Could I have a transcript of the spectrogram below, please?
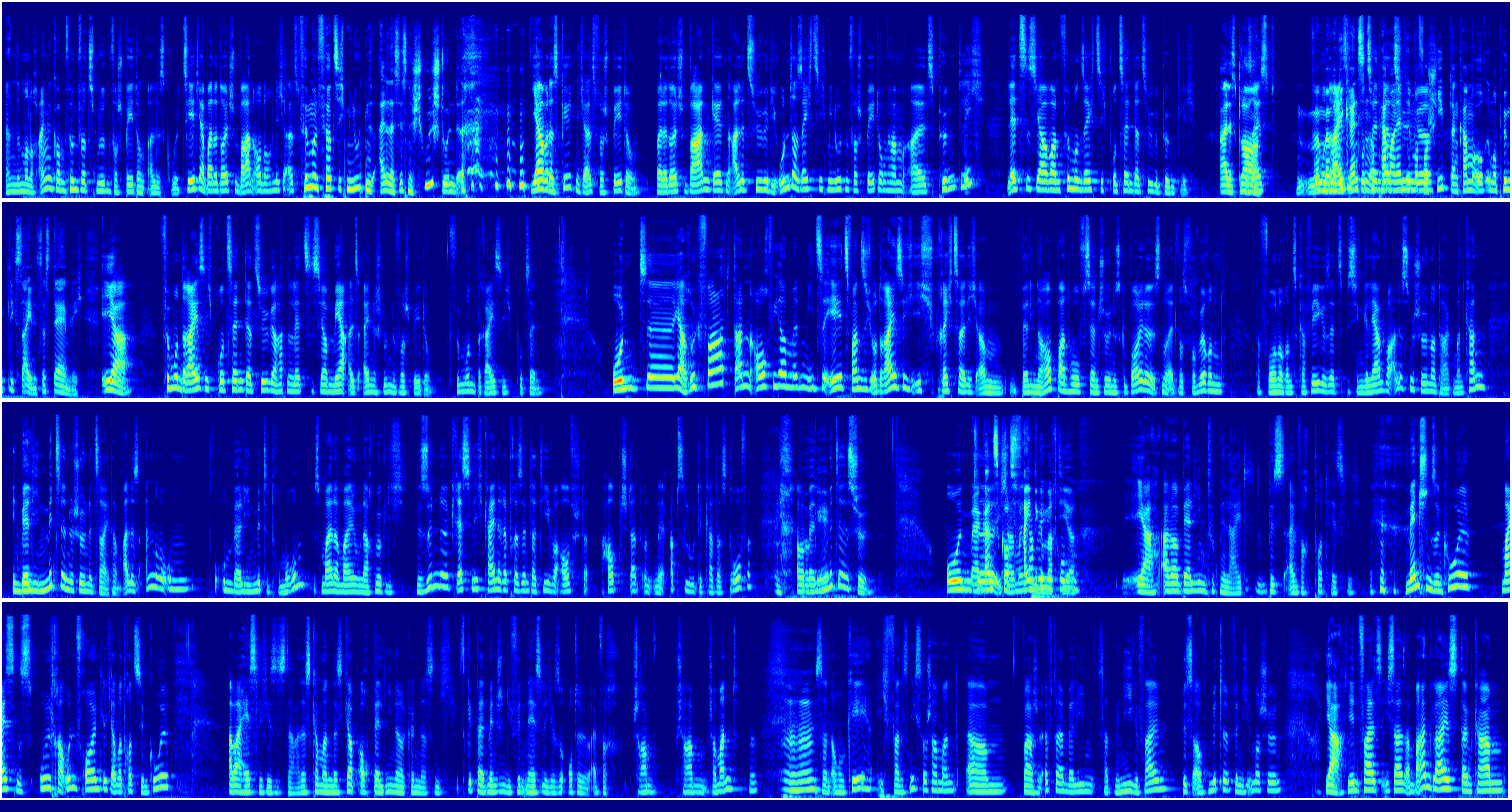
Dann sind wir noch angekommen, 45 Minuten Verspätung, alles cool. Zählt ja bei der Deutschen Bahn auch noch nicht als. 45 Minuten, Alter, das ist eine Schulstunde. ja, aber das gilt nicht als Verspätung. Bei der Deutschen Bahn gelten alle Züge, die unter 60 Minuten Verspätung haben, als pünktlich. Letztes Jahr waren 65% der Züge pünktlich. Alles klar. Das heißt, wenn man die Grenzen permanent Züge, immer verschiebt, dann kann man auch immer pünktlich sein. Ist das dämlich? Ja. 35% der Züge hatten letztes Jahr mehr als eine Stunde Verspätung. 35%. Und äh, ja, Rückfahrt dann auch wieder mit dem ICE 20.30 Uhr. Ich rechtzeitig am Berliner Hauptbahnhof. Sehr ein schönes Gebäude, ist nur etwas verwirrend davor noch ins Café gesetzt, bisschen gelernt, war alles ein schöner Tag. Man kann in Berlin Mitte eine schöne Zeit haben. Alles andere um, um Berlin Mitte drumherum ist meiner Meinung nach wirklich eine Sünde, grässlich, keine repräsentative Aufsta Hauptstadt und eine absolute Katastrophe. Aber okay. Berlin Mitte ist schön. Und ja, ganz äh, kurz Feinde gemacht hier. Ja, aber Berlin tut mir leid. Du bist einfach potthässlich. Menschen sind cool, meistens ultra unfreundlich, aber trotzdem cool. Aber hässlich ist es da. Das kann man, das, ich glaube, auch Berliner können das nicht. Es gibt halt Menschen, die finden hässliche so Orte einfach charm, charm, charmant. Ne? Mhm. Ist dann auch okay. Ich fand es nicht so charmant. Ähm, ich war schon öfter in Berlin. Es hat mir nie gefallen. Bis auf Mitte finde ich immer schön. Ja, jedenfalls, ich saß am Bahngleis. Dann kam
